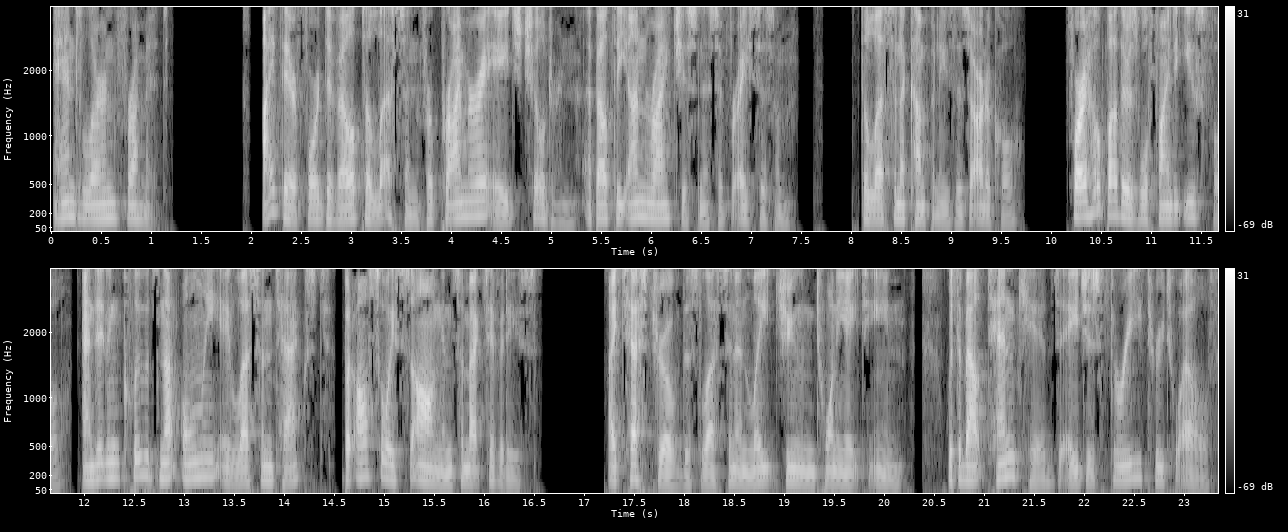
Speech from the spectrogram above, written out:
and learn from it. I therefore developed a lesson for primary age children about the unrighteousness of racism. The lesson accompanies this article, for I hope others will find it useful, and it includes not only a lesson text, but also a song and some activities. I test drove this lesson in late June 2018 with about 10 kids ages 3 through 12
